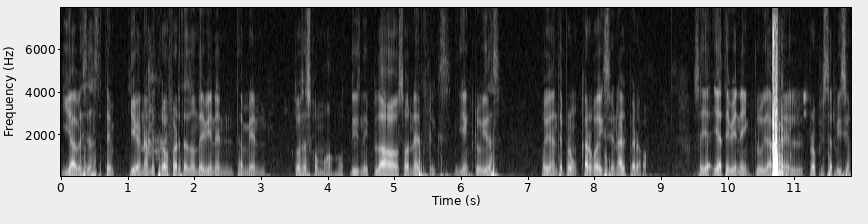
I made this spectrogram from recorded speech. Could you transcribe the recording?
y a veces hasta te llegan a meter ofertas donde vienen también cosas como Disney Plus o Netflix y incluidas, obviamente por un cargo adicional, pero O sea, ya, ya te viene incluida en el propio servicio.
